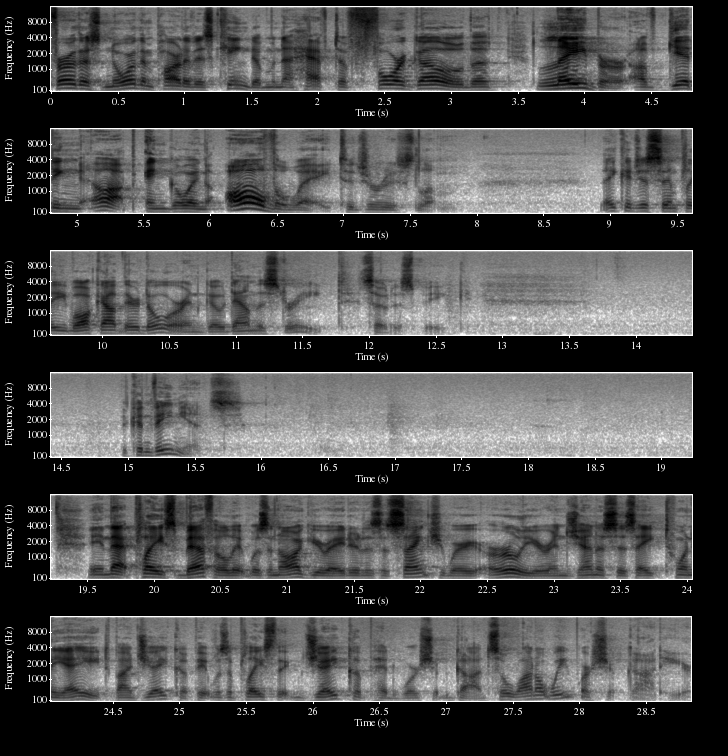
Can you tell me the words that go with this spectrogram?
furthest northern part of his kingdom to have to forego the labor of getting up and going all the way to Jerusalem. They could just simply walk out their door and go down the street, so to speak. The convenience. In that place, Bethel, it was inaugurated as a sanctuary earlier in Genesis 8:28 by Jacob. It was a place that Jacob had worshiped God. So why don't we worship God here?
